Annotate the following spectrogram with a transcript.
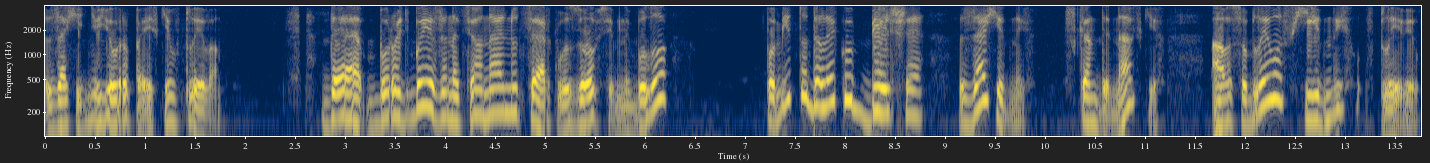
західньоєвропейським впливам, де боротьби за національну церкву зовсім не було, помітно далеко більше західних, скандинавських, а особливо східних впливів.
